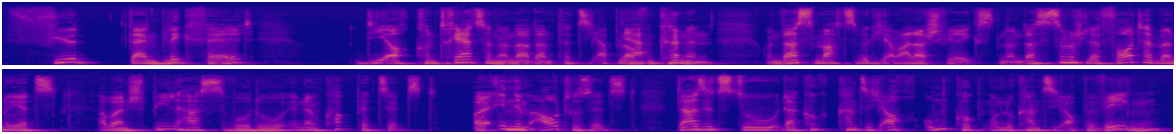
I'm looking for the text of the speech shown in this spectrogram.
für dein Blickfeld die auch konträr zueinander dann plötzlich ablaufen ja. können. Und das macht es wirklich am allerschwierigsten. Und das ist zum Beispiel der Vorteil, wenn du jetzt aber ein Spiel hast, wo du in einem Cockpit sitzt oder in einem Auto sitzt, da sitzt du, da kannst du dich auch umgucken und du kannst dich auch bewegen.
